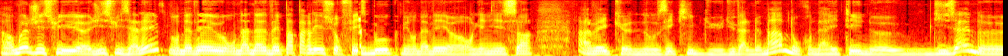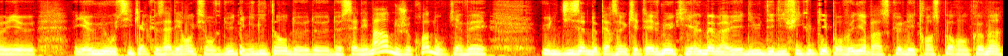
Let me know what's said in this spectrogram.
Alors moi j'y suis euh, j'y suis allé. On avait on n'en avait pas parlé sur Facebook, mais on avait euh, organisé ça avec nos équipes du, Val-de-Marne. Donc on a été une dizaine. Il y a eu aussi quelques adhérents qui sont venus, des militants de, Seine-et-Marne, je crois. Donc il y avait une dizaine de personnes qui étaient venues, qui elles-mêmes avaient eu des difficultés pour venir parce que les transports en commun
